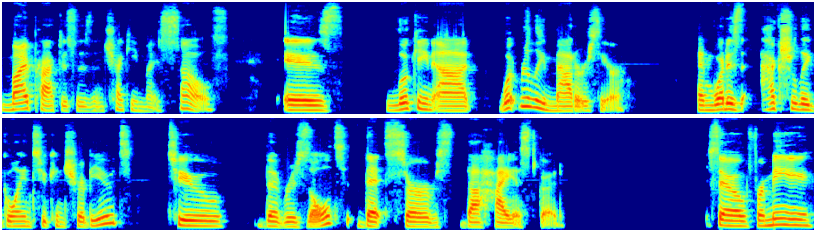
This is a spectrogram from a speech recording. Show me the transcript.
my practices in checking myself is looking at what really matters here and what is actually going to contribute to the result that serves the highest good. So for me,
